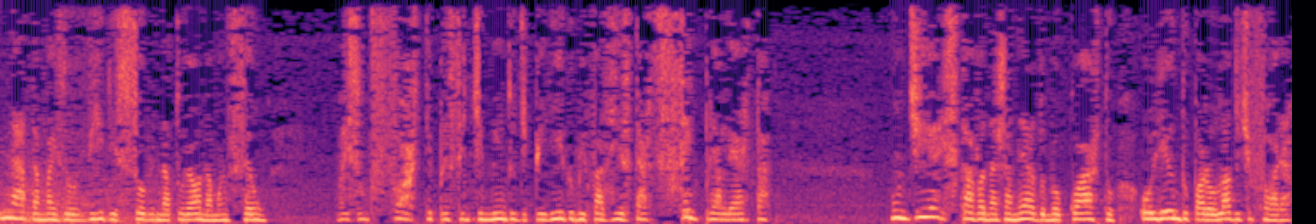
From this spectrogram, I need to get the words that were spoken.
Nada mais ouvido e sobrenatural na mansão, mas um forte pressentimento de perigo me fazia estar sempre alerta. Um dia estava na janela do meu quarto, olhando para o lado de fora.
